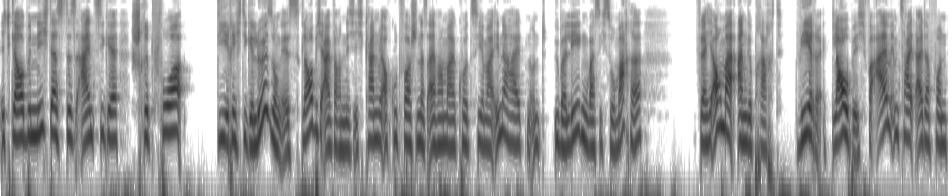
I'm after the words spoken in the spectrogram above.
Ich glaube nicht, dass das einzige Schritt vor die richtige Lösung ist. Glaube ich einfach nicht. Ich kann mir auch gut vorstellen, dass einfach mal kurz hier mal innehalten und überlegen, was ich so mache, vielleicht auch mal angebracht wäre, glaube ich. Vor allem im Zeitalter von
